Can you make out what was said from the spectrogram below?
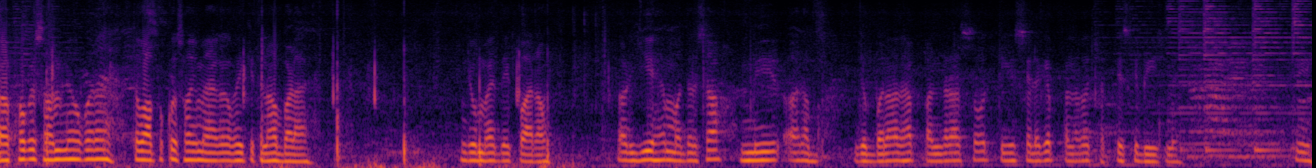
आँखों के सामने होकर है तो आपको समझ में आएगा भाई कितना बड़ा है, जो मैं देख पा रहा हूँ। और ये है मदरसा मीर अरब, जो बना था 1530 से लेकर 1536 के बीच में। हम्म।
